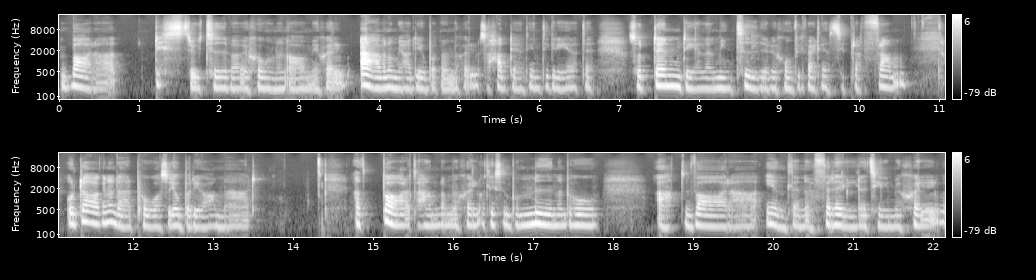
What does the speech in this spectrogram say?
bara destruktiva versionen av mig själv. Även om jag hade jobbat med mig själv så hade jag inte integrerat det. Så den delen, min tidigare version, fick verkligen sippra fram. Och dagarna därpå så jobbade jag med att bara ta hand om mig själv, att lyssna på mina behov, att vara egentligen en förälder till mig själv.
